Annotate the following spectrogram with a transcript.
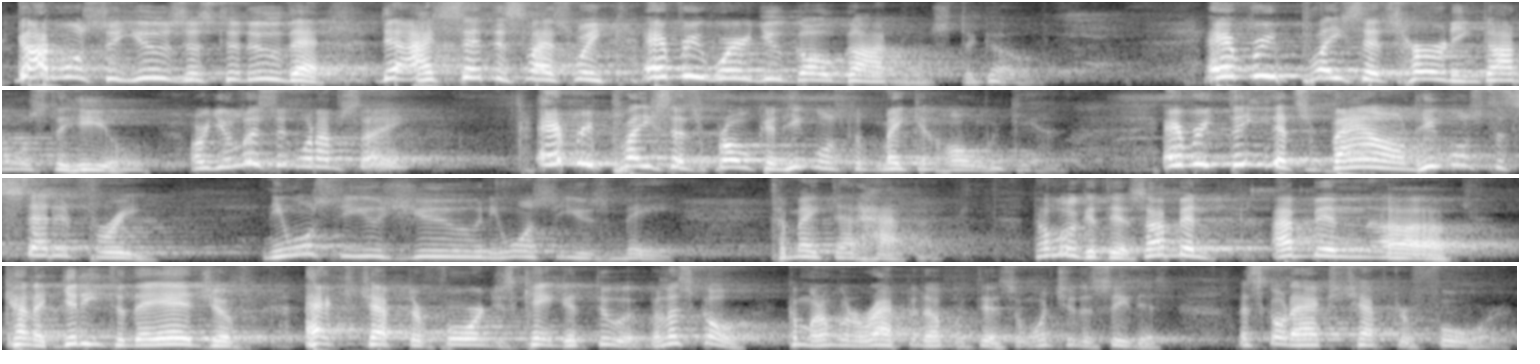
God wants to use us to do that. I said this last week everywhere you go, God wants to go. Every place that's hurting, God wants to heal. Are you listening what I'm saying? Every place that's broken, He wants to make it whole again. Everything that's bound, He wants to set it free. And He wants to use you and He wants to use me to make that happen. Now look at this. I've been, I've been uh, kind of getting to the edge of Acts chapter 4 just can't get through it. But let's go. Come on, I'm going to wrap it up with this. I want you to see this. Let's go to Acts chapter 4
